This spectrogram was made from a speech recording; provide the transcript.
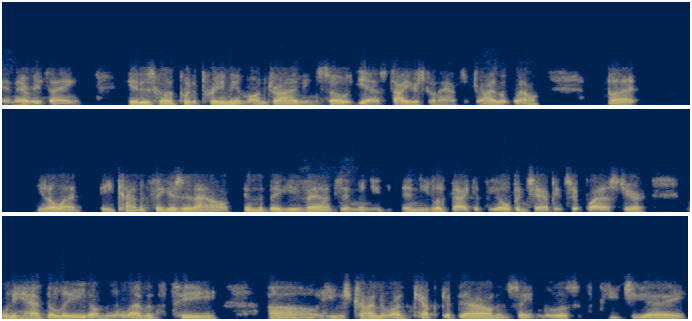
and everything, it is going to put a premium on driving. So yes, Tiger's going to have to drive it well, but you know what? He kind of figures it out in the big events. And when you and you look back at the Open Championship last year, when he had the lead on the 11th tee, uh, he was trying to run Koepka down in St. Louis at the PGA.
